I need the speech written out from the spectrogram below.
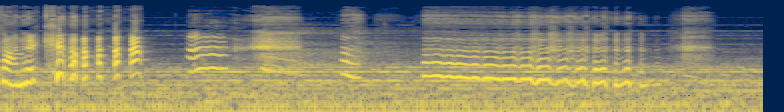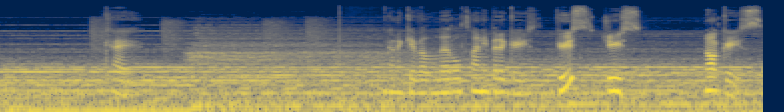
panic. okay. I'm gonna give a little tiny bit of goose. Goose? Juice. Not goose.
